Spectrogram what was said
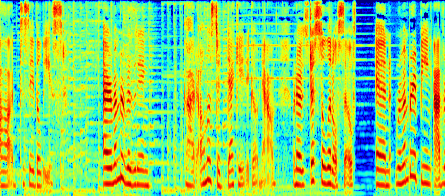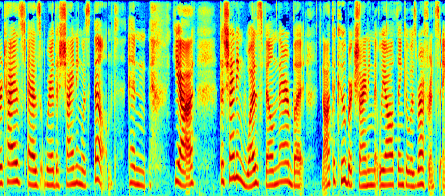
odd, to say the least. I remember visiting, God, almost a decade ago now, when I was just a little so, and remember it being advertised as where The Shining was filmed. And yeah, The Shining was filmed there, but not the Kubrick Shining that we all think it was referencing.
